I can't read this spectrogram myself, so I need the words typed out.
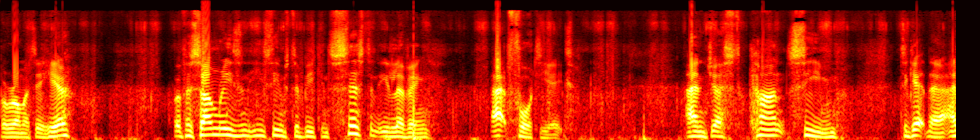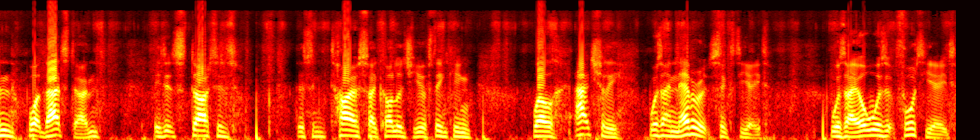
barometer here. But for some reason, he seems to be consistently living at 48 and just can't seem to get there. And what that's done is it started this entire psychology of thinking, well, actually, was I never at 68? Was I always at 48?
